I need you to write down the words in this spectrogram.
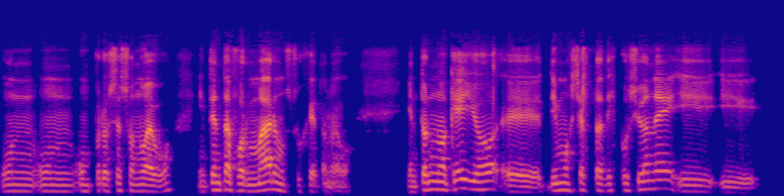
un, proceso nuevo, intenta formar un sujeto nuevo. en torno a aquello eh, dimos ciertas discusiones y,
